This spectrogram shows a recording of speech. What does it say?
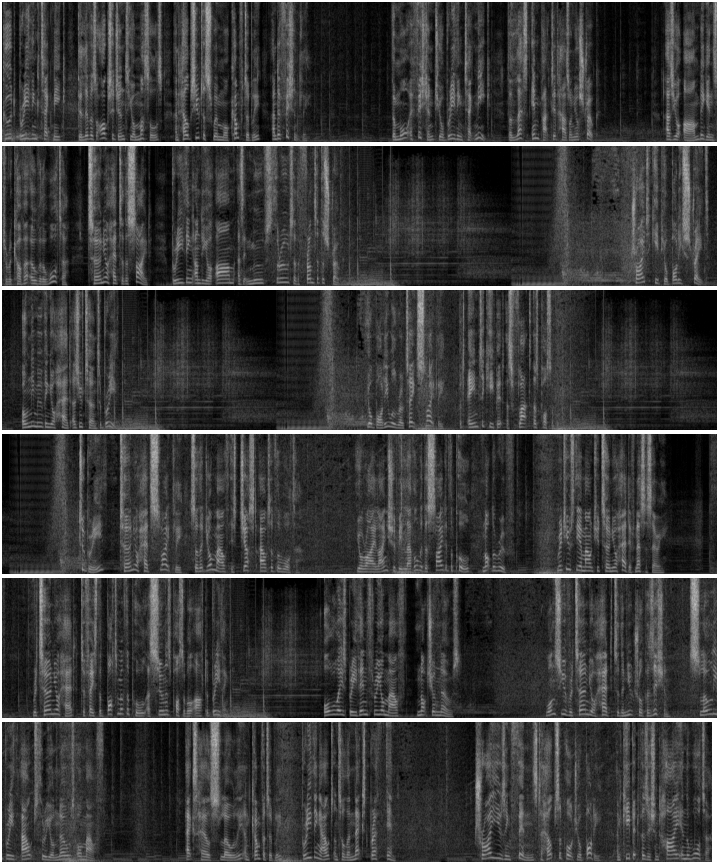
good breathing technique delivers oxygen to your muscles and helps you to swim more comfortably and efficiently. The more efficient your breathing technique, the less impact it has on your stroke. As your arm begins to recover over the water, turn your head to the side, breathing under your arm as it moves through to the front of the stroke. Try to keep your body straight, only moving your head as you turn to breathe. Your body will rotate slightly, but aim to keep it as flat as possible. To breathe, turn your head slightly so that your mouth is just out of the water. Your eye line should be level with the side of the pool, not the roof. Reduce the amount you turn your head if necessary. Return your head to face the bottom of the pool as soon as possible after breathing. Always breathe in through your mouth, not your nose. Once you've returned your head to the neutral position, slowly breathe out through your nose or mouth. Exhale slowly and comfortably, breathing out until the next breath in. Try using fins to help support your body and keep it positioned high in the water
